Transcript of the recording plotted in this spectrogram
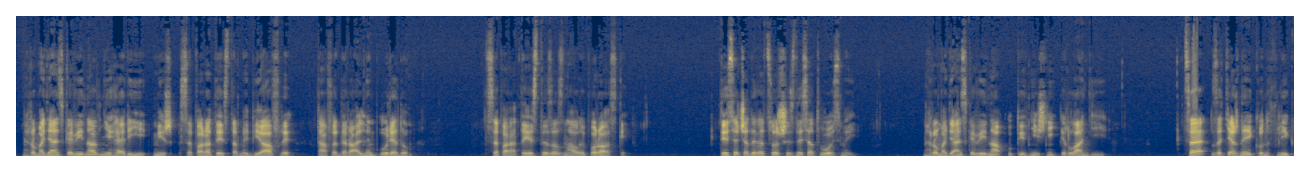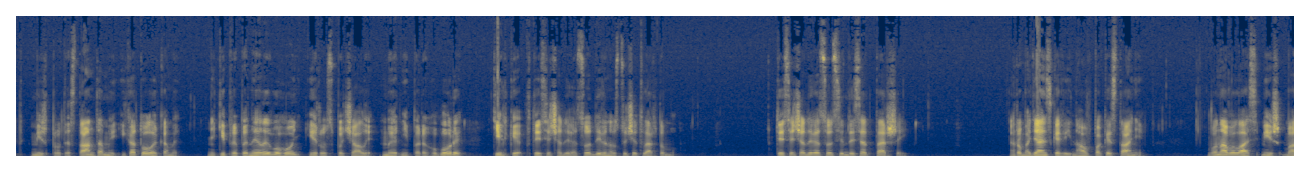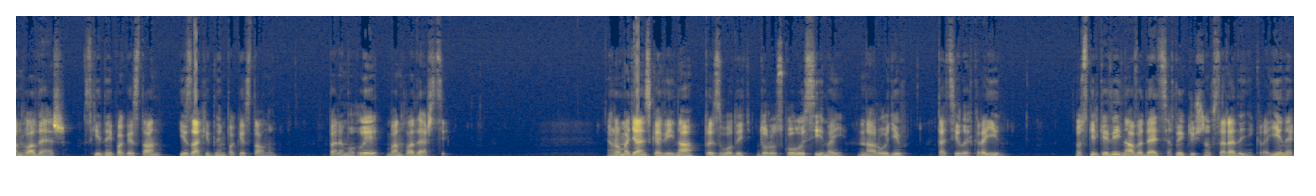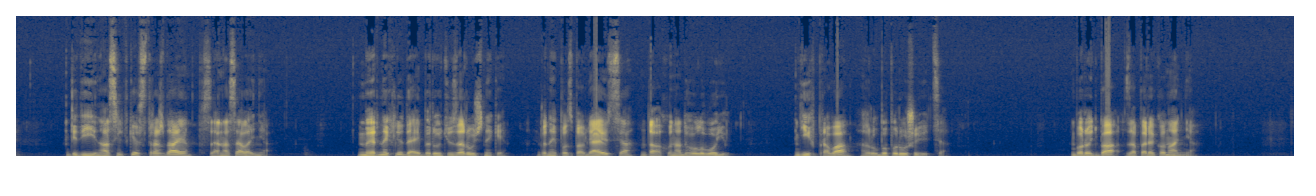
Громадянська війна в Нігерії між сепаратистами Біафри та федеральним урядом. Сепаратисти зазнали поразки. 1968. Громадянська війна у Північній Ірландії. Це затяжний конфлікт між протестантами і католиками, які припинили вогонь і розпочали мирні переговори тільки в 1994 1971. Громадянська війна в Пакистані. Вона велась між Бангладеш, Східний Пакистан і Західним Пакистаном. Перемогли бангладешці. Громадянська війна призводить до розколу сімей, народів та цілих країн. Оскільки війна ведеться виключно всередині країни, від її наслідків страждає все населення. Мирних людей беруть у заручники, вони позбавляються даху над головою. Їх права грубо порушуються. Боротьба за переконання.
